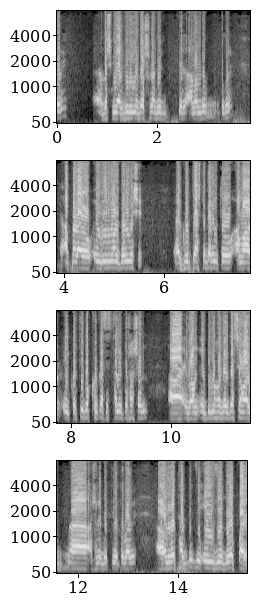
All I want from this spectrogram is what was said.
করে আহ, দশমিনার বিভিন্ন দর্শনার্থীদের আনন্দিত করে। আপনারাও এই নির্মল পরিবেশে ঘুরতে আসতে পারেন। তো আমার এই কর্তৃপক্ষের কাছে স্থানীয় প্রশাসন এবং এমপি মহোদয়ের কাছে আমার আসলে ব্যক্তিগতভাবে অনুরোধ থাকবে যে এই যে ব্লক পারে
